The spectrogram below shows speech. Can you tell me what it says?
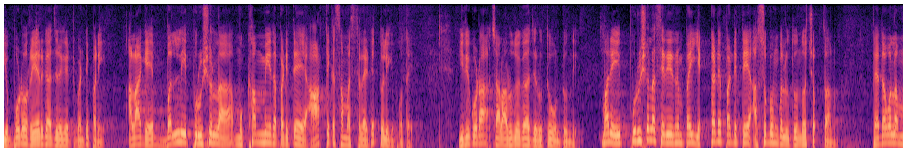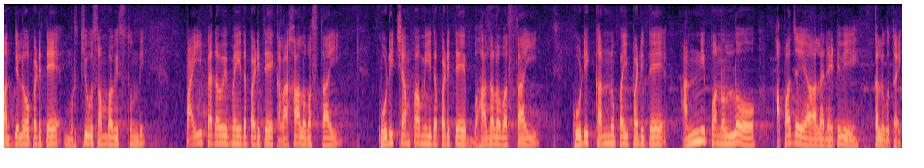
ఎప్పుడో రేరుగా జరిగేటువంటి పని. అలాగే బల్లి పురుషుల ముఖం మీద పడితే ఆర్థిక సమస్యలు అయితే తొలగిపోతాయి. ఇది కూడా చాలా అరుదుగా జరుగుతూ ఉంటుంది. మరి పురుషుల శరీరంపై ఎక్కడ పడితే అశుభం కలుగుతుందో చెప్తాను. పెదవుల మధ్యలో పడితే మృత్యువు సంభవిస్తుంది. పై పెదవి మీద పడితే కలహాలు వస్తాయి. కుడి చెంప మీద పడితే బాధలు వస్తాయి. కుడి కన్నుపై పడితే అన్ని పనుల్లో అపజయాలనేటివి కలుగుతాయి.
